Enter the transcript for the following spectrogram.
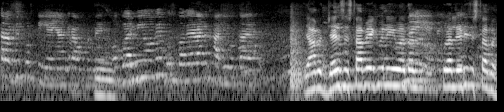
तरफ़ भी कुटती है यहाँ ग्राउंड में। और गर्मियों में भूस वगैरह भी खाली होता है। यहाँ पे जेंट्स स्टाफ एक भी नहीं नहीं, मतलब नहीं। पूरा लेडीज़ स्टाफ है।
